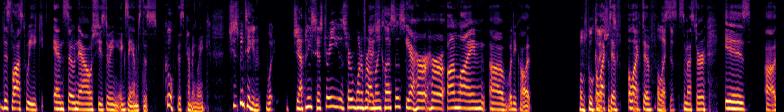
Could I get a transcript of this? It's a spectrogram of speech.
this last week, and so now she's doing exams this Cool. this coming week. She's been taking what Japanese history is her one of her Yeah, online she- classes. Yeah, her her online uh, what do you call it? Homeschool elective elective elective. this semester is uh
